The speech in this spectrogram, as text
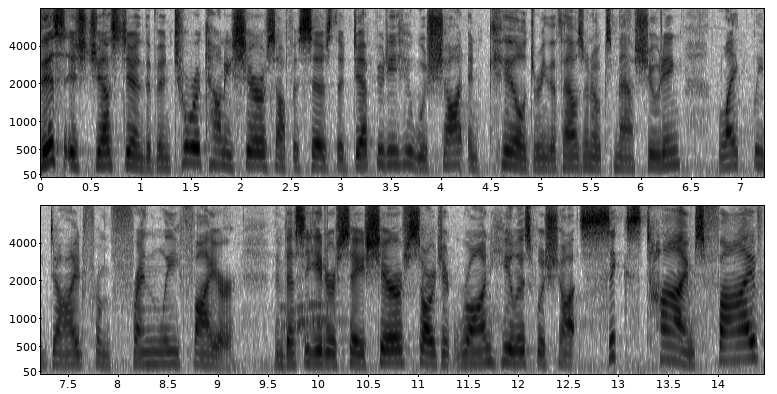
This is just in. The Ventura County Sheriff's Office says the deputy who was shot and killed during the Thousand Oaks mass shooting likely died from friendly fire. Investigators say Sheriff Sergeant Ron Helus was shot six times, five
